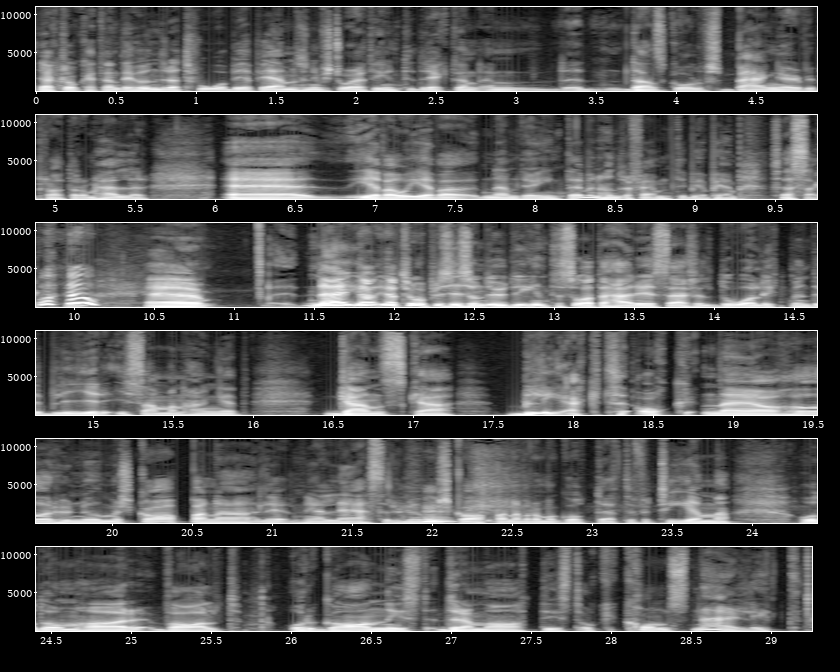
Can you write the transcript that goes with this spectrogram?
jag har klockat den till 102 bpm så ni förstår att det är inte direkt en, en dansgolvsbanger vi pratar om heller. Eh, Eva och Eva nämnde jag inte, men 150 bpm. Så jag sagt det. Eh, nej, jag, jag tror precis som du, det är inte så att det här är särskilt dåligt men det blir i sammanhanget ganska blekt. Och när jag hör hur nummerskaparna, eller när jag läser hur nummerskaparna vad de har gått efter för tema och de har valt organiskt, dramatiskt och konstnärligt.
